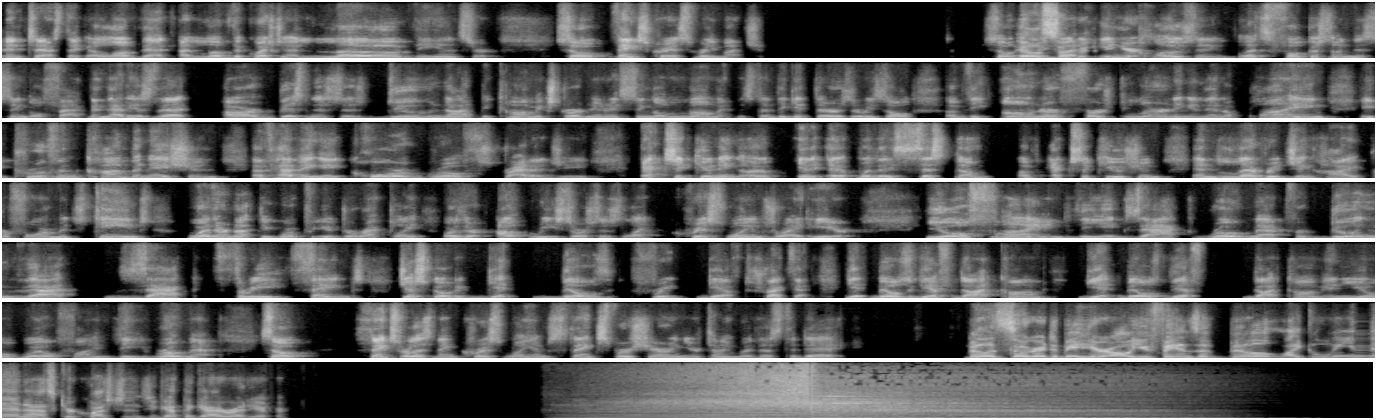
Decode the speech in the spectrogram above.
Fantastic. I love that. I love the question. I love the answer. So thanks, Chris, very much. So, everybody, so in your closing, let's focus on this single fact, and that is that our businesses do not become extraordinary in a single moment. Instead, they get there as a result of the owner first learning and then applying a proven combination of having a core growth strategy, executing uh, it, it with a system of execution, and leveraging high performance teams, whether or not they work for you directly or they're out resources like Chris Williams right here you'll find the exact roadmap for doing that exact three things, just go to get Bill's free gift, strike that, getbillsgift.com, getbillsgift.com, and you will find the roadmap. So thanks for listening, Chris Williams. Thanks for sharing your time with us today. Bill, it's so great to be here. All you fans of Bill, like lean in, ask your questions. You got the guy right here.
